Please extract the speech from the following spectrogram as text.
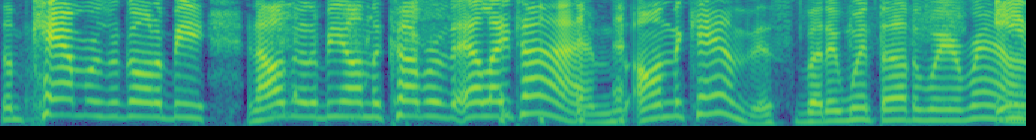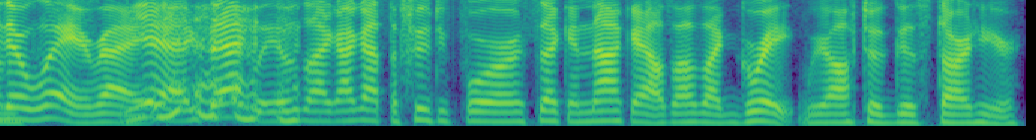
them cameras were gonna be, and I was gonna be on the cover of the LA Times on the canvas, but it went the other way around. Either way, right? Yeah, exactly. It was like I got the 54 second knockouts. I was like, great, we're off to a good start here.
